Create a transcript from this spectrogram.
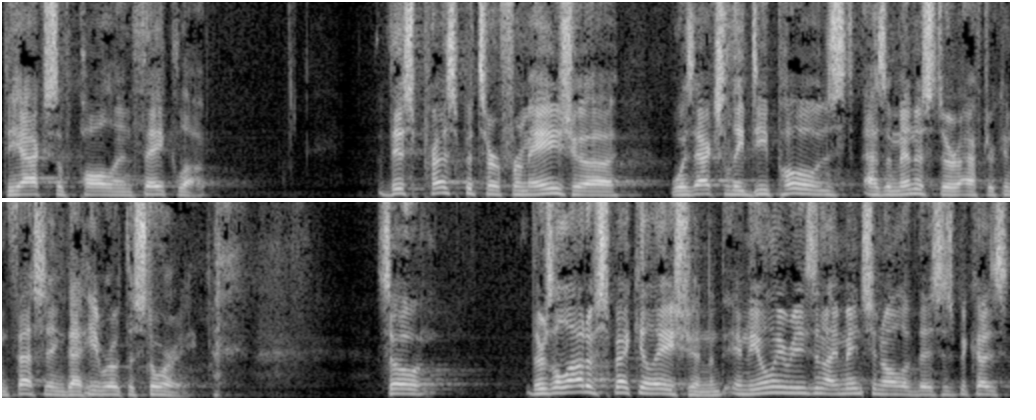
the Acts of Paul and Thecla. This presbyter from Asia was actually deposed as a minister after confessing that he wrote the story. So there's a lot of speculation, and the only reason I mention all of this is because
